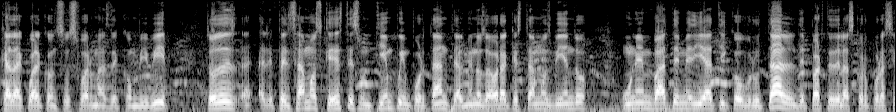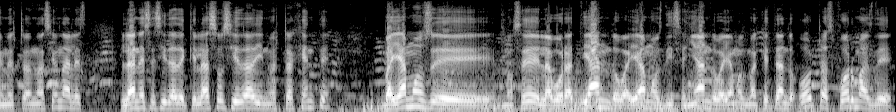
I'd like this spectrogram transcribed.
cada cual con sus formas de convivir. Entonces eh, eh, pensamos que este es un tiempo importante, al menos ahora que estamos viendo un embate mediático brutal de parte de las corporaciones transnacionales, la necesidad de que la sociedad y nuestra gente vayamos, eh, no sé, laborateando, vayamos diseñando, vayamos maquetando otras formas de,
